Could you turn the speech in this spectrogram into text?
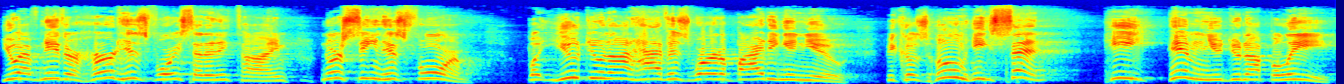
You have neither heard his voice at any time nor seen his form, but you do not have his word abiding in you, because whom he sent, he, him you do not believe.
